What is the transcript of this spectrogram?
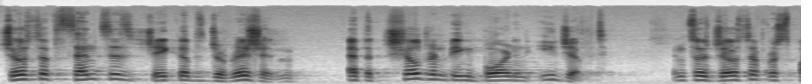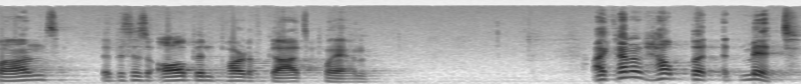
Joseph senses Jacob's derision at the children being born in Egypt, and so Joseph responds that this has all been part of God's plan. I cannot help but admit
